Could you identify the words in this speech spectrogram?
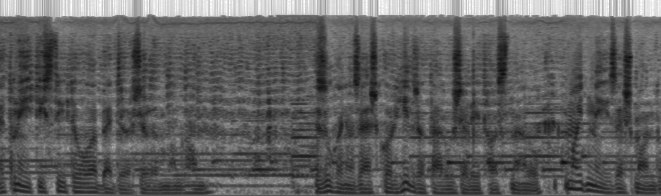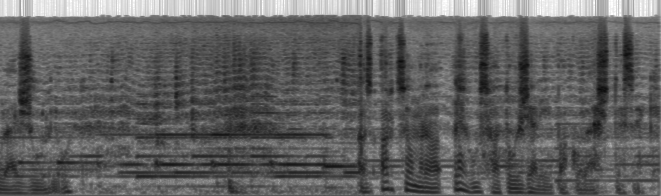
Jeget, mély tisztítóval bedörzsölöm magam. Zuhanyozáskor hidratáló zselét használok, majd mézes mandulás zsúrlót. Az arcomra lehúzható zselépakolást teszek.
